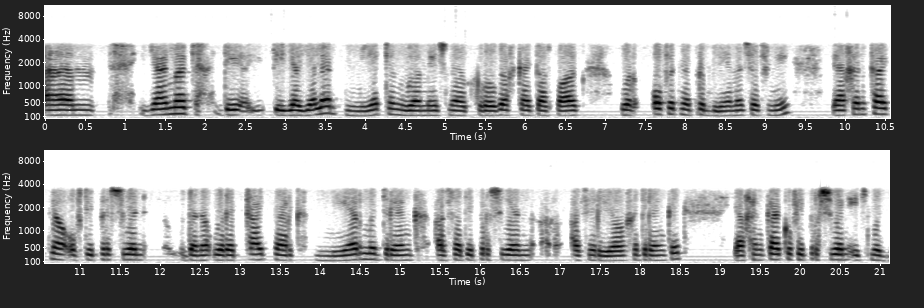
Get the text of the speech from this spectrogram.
Ehm um, jy moet die die jou hele meting hoe mens nou grondig kyk daar's baie oor of dit 'n probleem is of nie jy gaan kyk na of die persoon dan nou oor 'n tydperk meer moet drink as wat die persoon as reël gedrink het. Jy gaan kyk of die persoon iets moet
